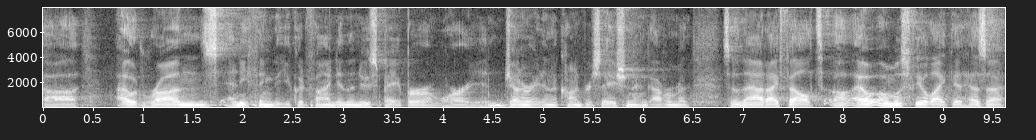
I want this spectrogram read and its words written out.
uh, outruns anything that you could find in the newspaper or in, generate in a conversation in government. So that I felt, uh, I almost feel like it has a,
